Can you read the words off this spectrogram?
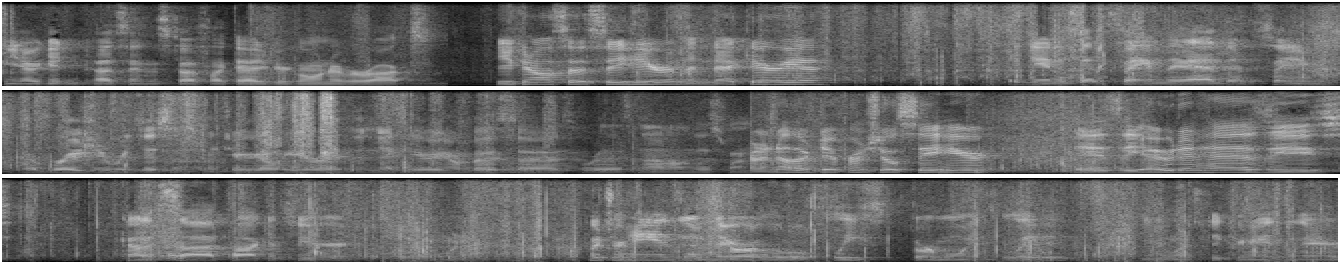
you know, getting cuts in and stuff like that if you're going over rocks. You can also see here in the neck area, again, it's that same, they add that same abrasion resistance material here right in the neck area on both sides where that's not on this one. But another difference you'll see here is the Odin has these kind of side pockets here. Put your hands in them, they are a little fleece thermal insulated. You do want to stick your hands in there,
